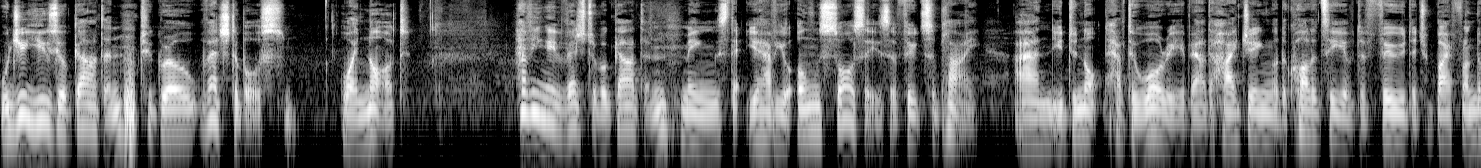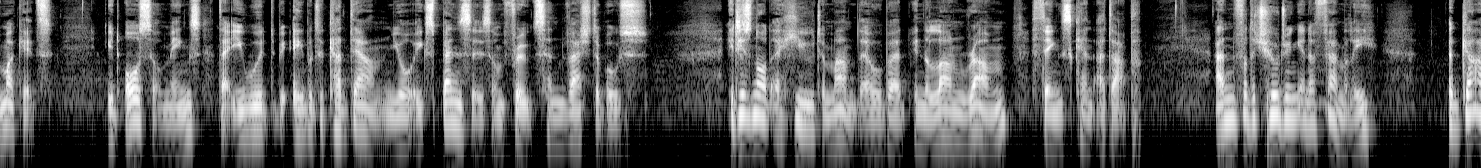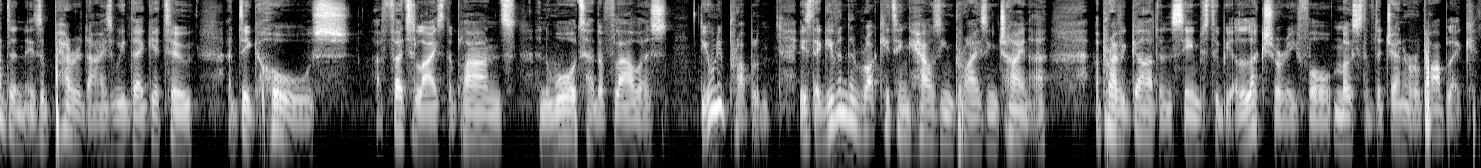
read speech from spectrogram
Would you use your garden to grow vegetables? Why not? Having a vegetable garden means that you have your own sources of food supply and you do not have to worry about the hygiene or the quality of the food that you buy from the market. It also means that you would be able to cut down your expenses on fruits and vegetables. It is not a huge amount though, but in the long run, things can add up. And for the children in a family, a garden is a paradise where they get to uh, dig holes, uh, fertilize the plants, and water the flowers. The only problem is that given the rocketing housing price in China, a private garden seems to be a luxury for most of the general public.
